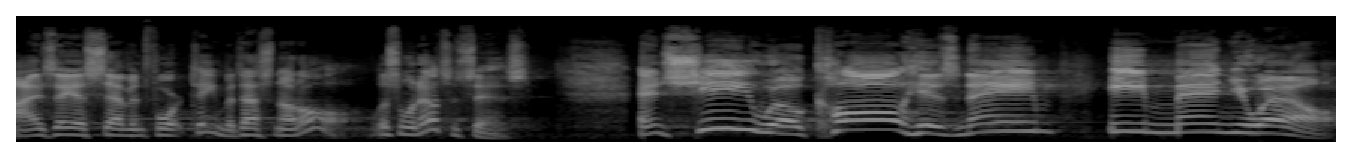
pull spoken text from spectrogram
Isaiah 7 14, but that's not all. Listen what else it says. And she will call his name Emmanuel.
